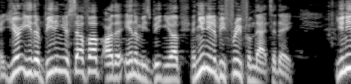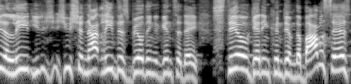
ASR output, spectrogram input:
you're either beating yourself up or the enemy's beating you up and you need to be free from that today. You need to leave. You, you should not leave this building again today still getting condemned. The Bible says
